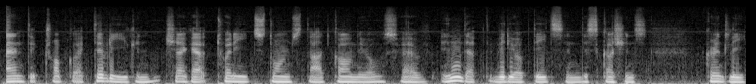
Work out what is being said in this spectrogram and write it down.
Atlantic tropical activity, you can check out 28storms.com. They also have in-depth video updates and discussions currently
